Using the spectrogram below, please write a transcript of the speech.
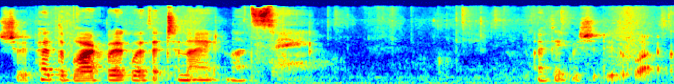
Should we put the black wig with it tonight? Let's see. I think we should do the black.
